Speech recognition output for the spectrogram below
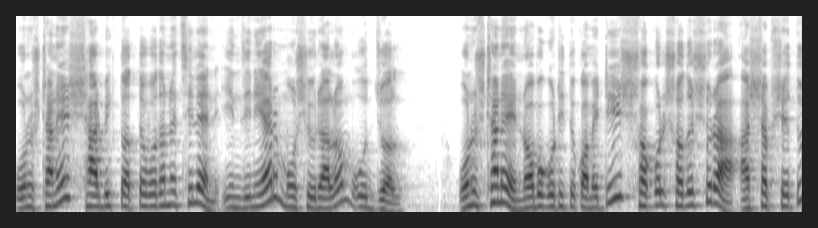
অনুষ্ঠানের সার্বিক তত্ত্বাবধানে ছিলেন ইঞ্জিনিয়ার মশিউর আলম উজ্জ্বল। অনুষ্ঠানে নবগঠিত কমিটির সকল সদস্যরা আশরাফ সেতু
